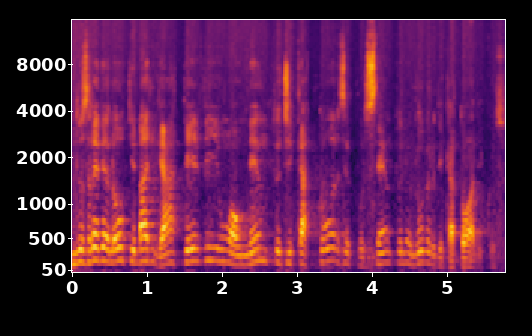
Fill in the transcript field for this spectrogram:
nos revelou que Maringá teve um aumento de 14% no número de católicos.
